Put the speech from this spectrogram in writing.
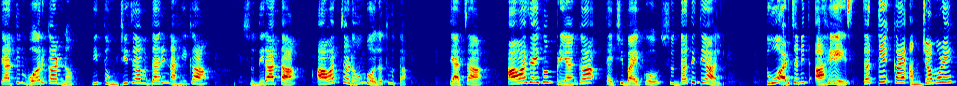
त्यातून वर काढणं ही तुमची जबाबदारी नाही का? सुधीर आता आवाज चढवून बोलत होता. त्याचा आवाज ऐकून प्रियांका त्याची बायको सुद्धा तिथे आली. तू अडचणीत आहेस तर ते काय आमच्यामुळे?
